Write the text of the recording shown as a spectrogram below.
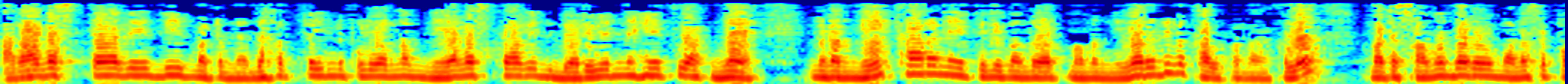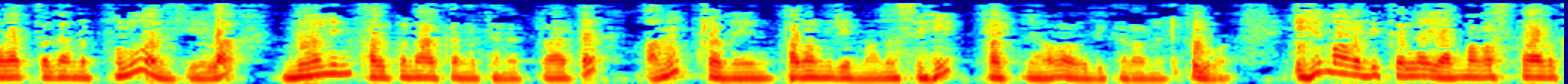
අර අවස්ථාවේදී මට නැදහත් වෙන්න පුළුවන් නම් මේ අවස්ථාවේදී බැරි වෙන්න හේතුවක් නැහැ. මම මේ කාරණේ පිළිබඳවත් මම නිවැරදිව කල්පනා කළොත් මට සමබරව මනස පවත්වා ගන්න පුළුවන් කියලා නුවණින් කල්පනා කරන තැනට අනුක්‍රමයෙන් තමන්ගේ මනසෙහි ප්‍රඥාව අවදි කරන්නට පුළුවන්. එහෙම අවදි කරලා යම් අවස්ථාවක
